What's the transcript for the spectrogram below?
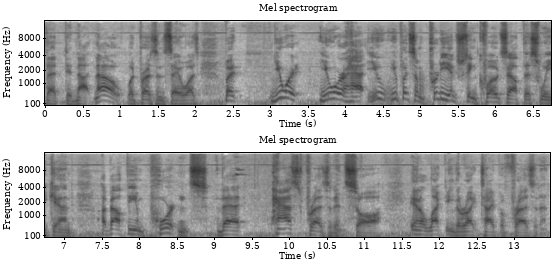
that did not know what President's Day was. But you were you were ha- you you put some pretty interesting quotes out this weekend about the importance that past presidents saw in electing the right type of president.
